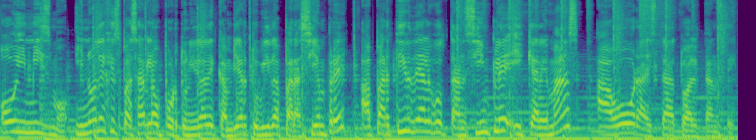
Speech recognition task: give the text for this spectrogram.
hoy mismo y no dejes pasar la oportunidad de cambiar tu vida para siempre a partir de algo tan simple y que además ahora está a tu alcance.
